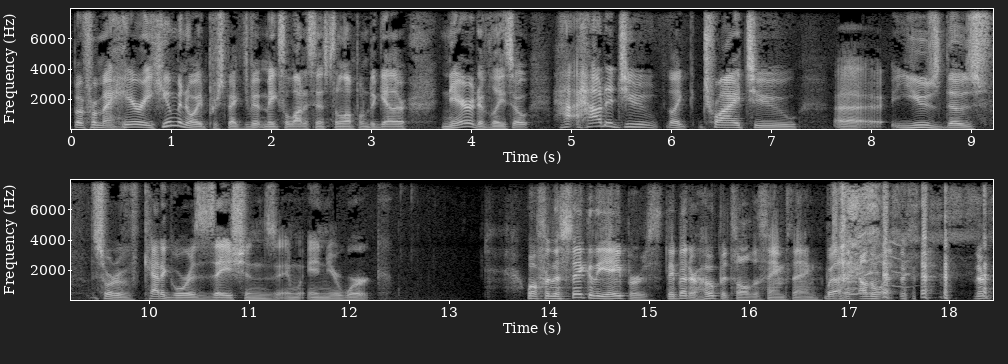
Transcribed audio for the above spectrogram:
But from a hairy humanoid perspective, it makes a lot of sense to lump them together narratively. So, how, how did you like try to uh, use those sort of categorizations in in your work? Well, for the sake of the apers, they better hope it's all the same thing. Well- otherwise, they're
